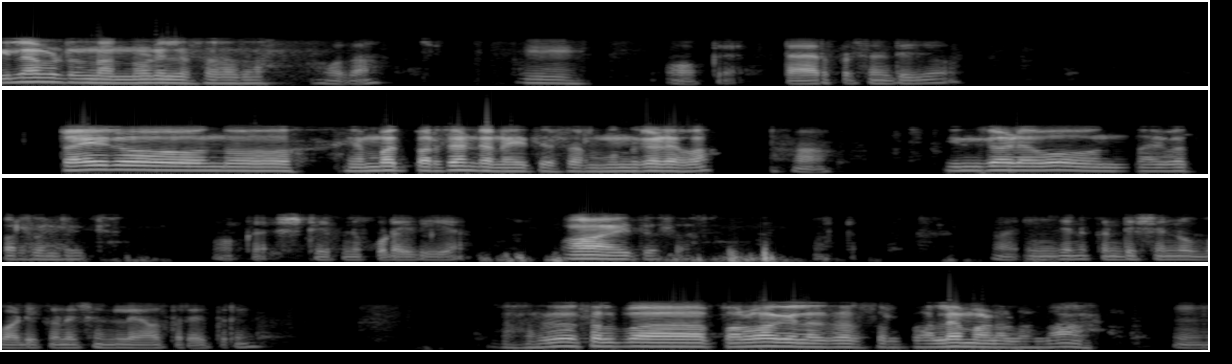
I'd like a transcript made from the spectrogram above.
ಕಿಲೋಮೀಟ್ರ್ ನಾನು ನೋಡಿಲ್ಲ ಸರ್ ಅದು. ಹೌದಾ? ಹ್ಞೂ ಓಕೆ ಟೈರ್ ಪರ್ಸೆಂಟೇಜು ಟೈರು ಒಂದು ಎಂಬತ್ತು ಪರ್ಸೆಂಟ್ ಏನೋ ಐತೆ ಸರ್ ಮುಂದ್ಗಡೆವ. ಹಾಂ. ಹಿಂದ್ಗಡೆವು ಒಂದು ಐವತ್ತು ಪರ್ಸೆಂಟ್ ಐತೆ. ಓಕೆ ಸ್ಟೇಪ್ನಿ ಕೂಡ ಇದೆಯಾ? ಹಾಂ ಐತೆ sir. Engine condition body condition ಎಲ್ಲ ಯಾವ ಥರ ಐತ್ರಿ? ಅದು ಸ್ವಲ್ಪ ಪರವಾಗಿಲ್ಲ ಸರ್ ಸ್ವಲ್ಪ ಅಲ್ಲೇ ಮಾಡಲ್ಲಲ್ಲ? ಹ್ಮ್.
